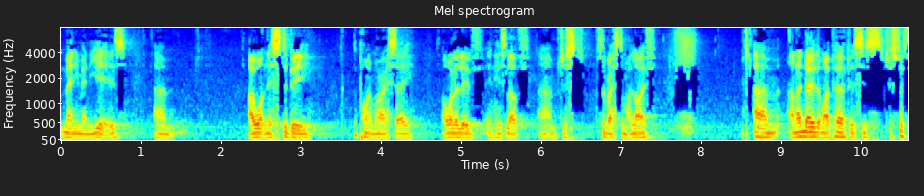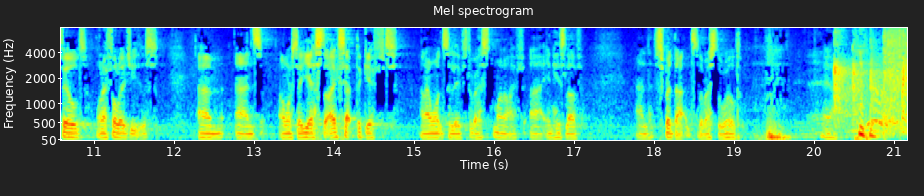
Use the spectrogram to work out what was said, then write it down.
many, many years, um, I want this to be the point where I say, I want to live in His love um, just for the rest of my life. Um, and I know that my purpose is just fulfilled when I follow Jesus. Um, and I want to say, yes, that I accept the gift and I want to live the rest of my life uh, in His love and spread that to the rest of the world. Yeah.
